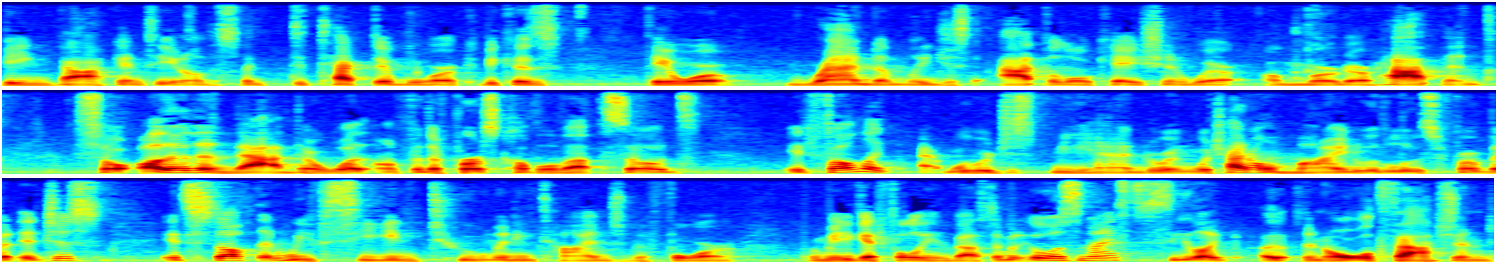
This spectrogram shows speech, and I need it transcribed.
being back into, you know, this like detective work because they were randomly just at the location where a murder happened. So other than that, there was uh, for the first couple of episodes, it felt like we were just meandering, which I don't mind with Lucifer, but it just it's stuff that we've seen too many times before for me to get fully invested. But it was nice to see like a, an old-fashioned,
